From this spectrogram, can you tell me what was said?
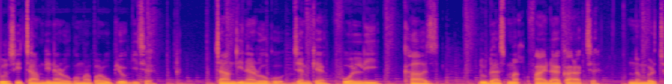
તુલસી ચામડીના રોગોમાં પણ ઉપયોગી છે. ચામડીના રોગો જેમ કે ફોલ્લી ખાજ દુદાસમાં ફાયદાકારક છે. નંબર છ,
